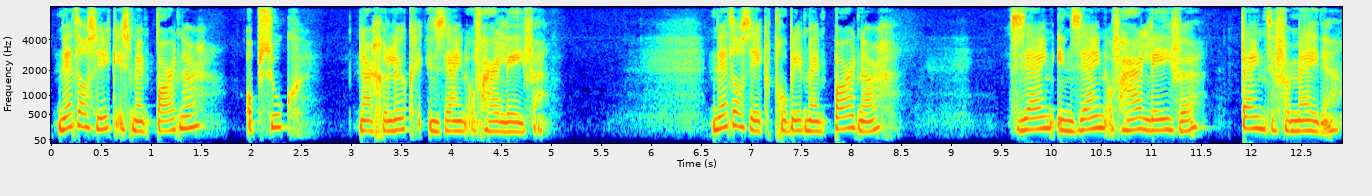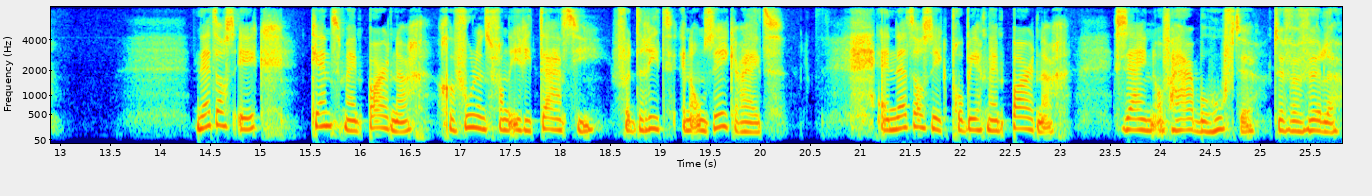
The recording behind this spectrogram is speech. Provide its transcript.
Net als ik is mijn partner op zoek naar geluk in zijn of haar leven. Net als ik probeert mijn partner zijn in zijn of haar leven pijn te vermijden. Net als ik kent mijn partner gevoelens van irritatie, verdriet en onzekerheid. En net als ik probeert mijn partner zijn of haar behoeften te vervullen.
